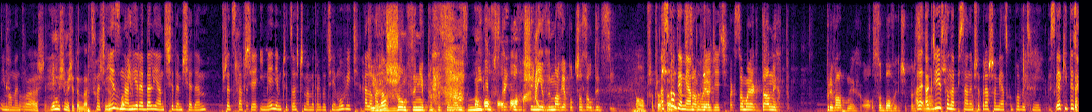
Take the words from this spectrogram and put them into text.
I moment. No właśnie, nie musimy się tym martwić. Słuchajcie, nie? jest z nami Rebeliant 77. Przedstaw się imieniem czy coś, czy mamy tak do ciebie mówić. Halo, Ci halo? Rażący nieprofesjonalizm. Ników skype'owych się nie wymawia podczas audycji. O, przepraszam. A skąd ja miałam tak powiedzieć? Jak, tak samo jak danych prywatnych, osobowych czy personalnych. Ale a gdzie jest to napisane? Przepraszam, Jacku, powiedz mi. Jaki, to jest,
